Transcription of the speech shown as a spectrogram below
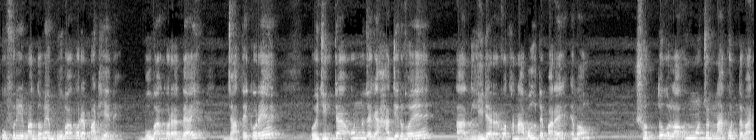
কুফুরির মাধ্যমে বুবা করে পাঠিয়ে দেয়। বুবা করে দেয় যাতে করে ওই জিনটা অন্য জায়গায় হাজির হয়ে তার লিডারের কথা না বলতে পারে এবং সত্যগুলা উন্মোচন না করতে পারে।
